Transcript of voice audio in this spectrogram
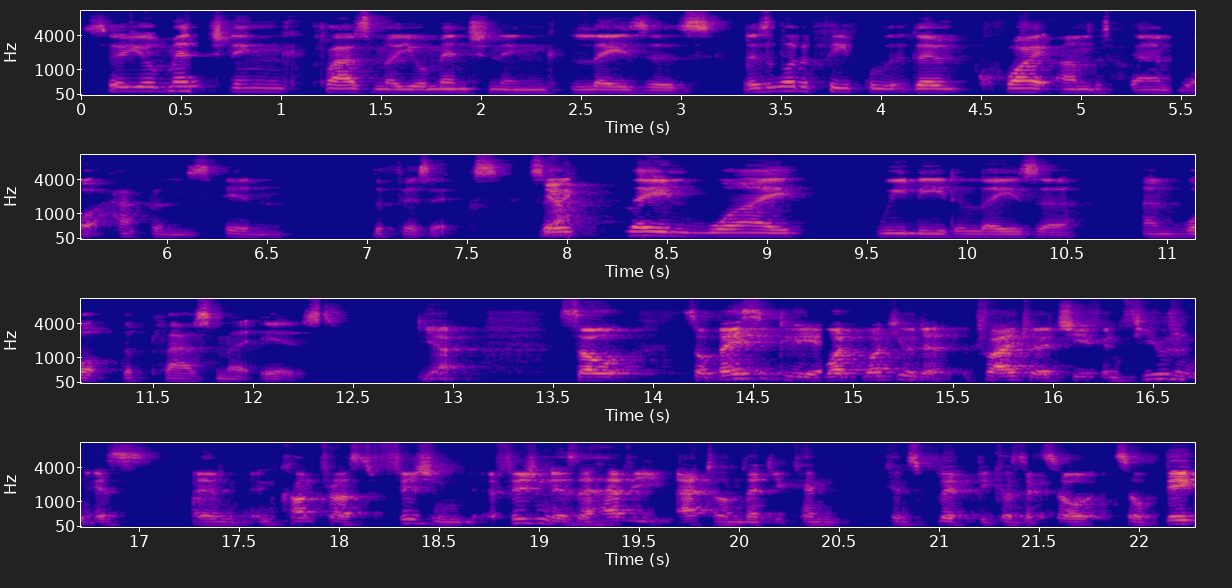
So you're mentioning plasma, you're mentioning lasers. There's a lot of people that don't quite understand what happens in the physics. So yeah. explain why we need a laser and what the plasma is. Yeah. So so basically what, what you try to achieve in fusion is in, in, contrast to fission, fission is a heavy atom that you can can split because it's so it's so big.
